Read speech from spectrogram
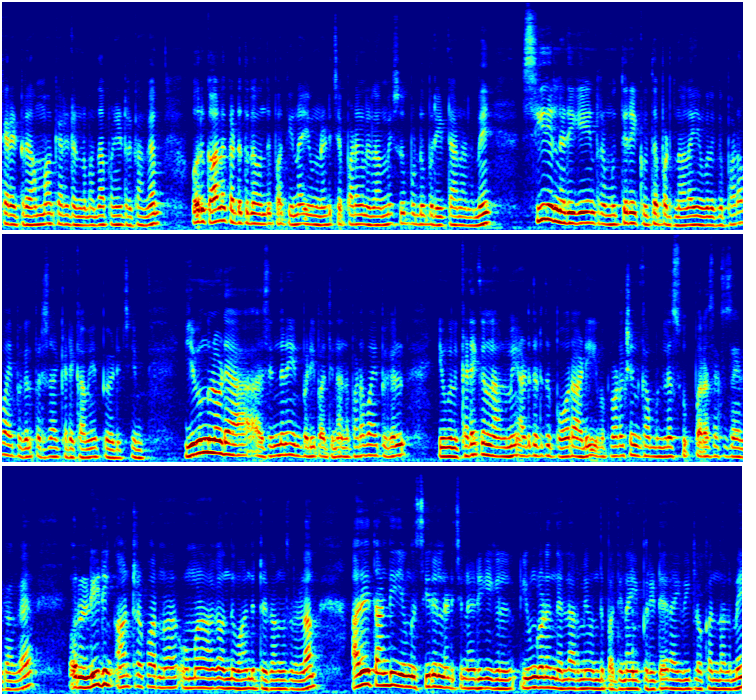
கேரக்டர் அம்மா கேரக்டர்ன்ற மாதிரி தான் பண்ணிகிட்டு இருக்காங்க. ஒரு காலகட்டத்தில் வந்து பார்த்திங்கன்னா இவங்க நடித்த படங்கள் எல்லாமே சூப்பர் டூப்பர் ஹிட் ஆனாலுமே சீரியல் நடிகைன்ற முத்திரை குத்தப்படுத்தினால இவங்களுக்கு பட வாய்ப்புகள் பெருசாக கிடைக்காமே போயிடுச்சு. இவங்களோட சிந்தனையின்படி பார்த்திங்கன்னா அந்த பட வாய்ப்புகள் இவங்களுக்கு கிடைக்கலனாலுமே அடுத்தடுத்து போராடி இப்போ ப்ரொடக்ஷன் கம்பெனியில் சூப்பராக சக்ஸஸ் ஆகிருக்காங்க ஒரு லீடிங் ஆண்டர்பார்னர் உமனாக வந்து வாழ்ந்துட்டுருக்காங்கன்னு சொல்லலாம். அதை தாண்டி இவங்க சீரியல் நடித்த நடிகைகள் இவங்களோட இந்த எல்லாருமே வந்து பார்த்திங்கன்னா இப்போ ரிட்டையர் ஆகி வீட்டில் உட்காந்தாலுமே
